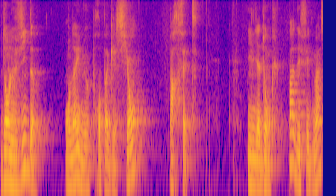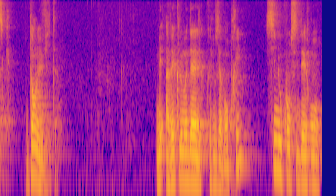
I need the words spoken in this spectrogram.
Dans le vide, on a une propagation parfaite. Il n'y a donc pas d'effet de masque dans le vide. Mais avec le modèle que nous avons pris, si nous considérons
